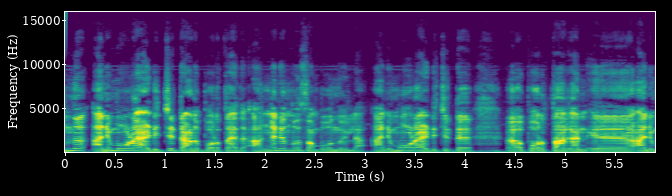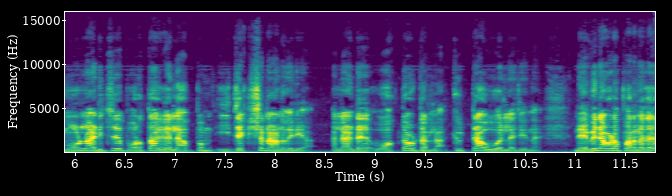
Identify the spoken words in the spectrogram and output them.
ഒന്ന് അനുമോളെ അടിച്ചിട്ടാണ് പുറത്തായത്. അങ്ങനെയൊന്നും സംഭവമൊന്നുമില്ല. അനുമോളെ അടിച്ചിട്ട് പുറത്താകാൻ അനുമോളിനെ അടിച്ച് പുറത്താകുകയല്ല അപ്പം ഇജക്ഷൻ ആണ് വരിക. അല്ലാണ്ട് വോക്ക്ഡ് ഔട്ട് അല്ല ക്വിറ്റ് ആവുകയല്ല ചെയ്യുന്നത്. നെവിൻ അവിടെ പറഞ്ഞത്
